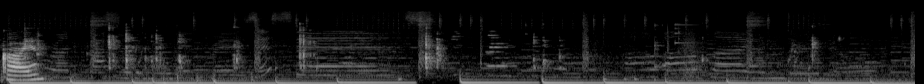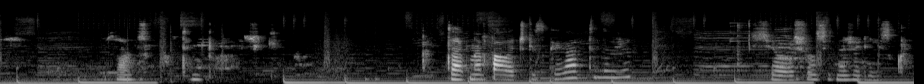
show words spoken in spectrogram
Ставимо. Зараз крутимо палички. Так, ми палички скрафтили вже. Все, лишилось одна желізка.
